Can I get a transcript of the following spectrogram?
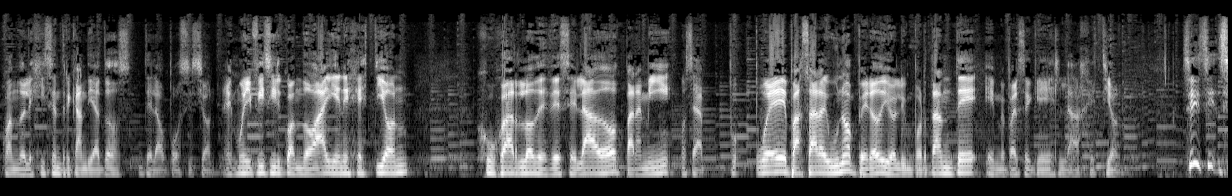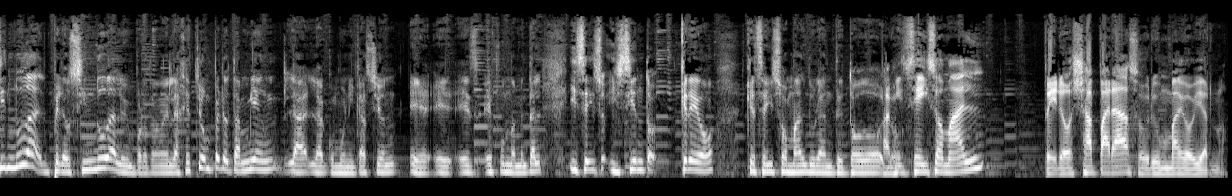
cuando elegís entre candidatos de la oposición. Es muy difícil cuando alguien es gestión juzgarlo desde ese lado. Para mí, o sea, pu- puede pasar alguno, pero digo, lo importante eh, me parece que es la gestión. Sí, sí, sin duda, pero sin duda lo importante es la gestión, pero también la, la comunicación eh, eh, es, es fundamental y se hizo y siento, creo que se hizo mal durante todo. Lo- mí se hizo mal, pero ya parada sobre un mal gobierno.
